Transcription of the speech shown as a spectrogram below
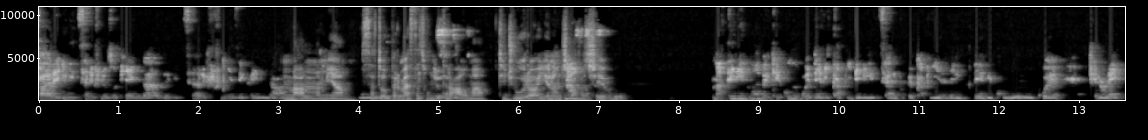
fare, iniziare filosofia in DAD, iniziare fisica in DAD. Mamma mia, stato, per me è stato un trauma, ti giuro, io non ce la facevo. Materie nuove che comunque devi, capi- devi iniziare proprio a capire, devi, devi comunque, cioè non è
